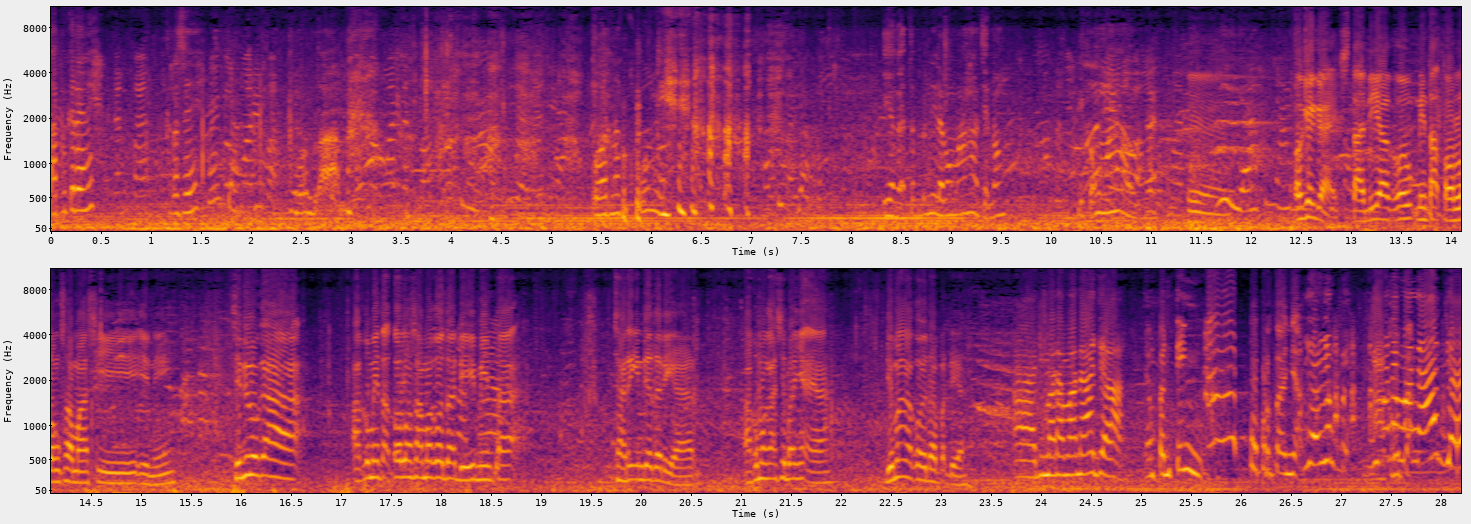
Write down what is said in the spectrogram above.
Tapi keren nih. Keras ya. Bodo amat. Warna kuning. Iya nggak terbeli lah bang mahal cek bang. Ih kok mahal? Iya. Oke guys, tadi aku minta tolong sama si ini. Sini lu kak. Aku minta tolong sama kau tadi, minta cariin dia tadi kan. Aku makasih banyak ya. Di mana kau dapat dia? Ah, di mana-mana aja. Yang penting Apa pertanyaan? ya yang di mana-mana aja.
